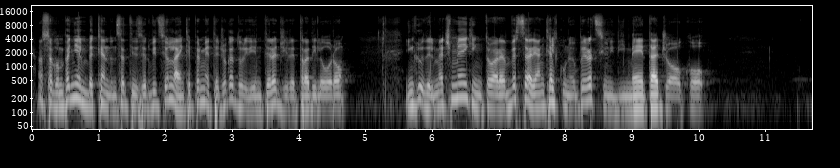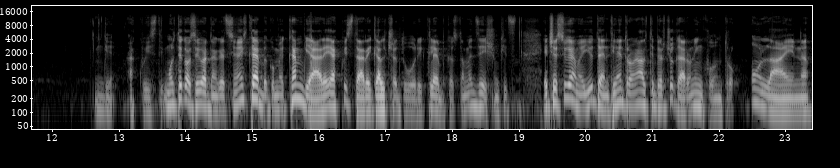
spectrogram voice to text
La nostra compagnia è il backend un set di servizi online che permette ai giocatori di interagire tra di loro. Include il matchmaking, trovare avversari e anche alcune operazioni di metagioco. Okay acquisti. Molte cose riguardano la creazione del club, come cambiare e acquistare calciatori, club customization kits e ci assicuriamo che gli utenti ne trovano altri per giocare un incontro online.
